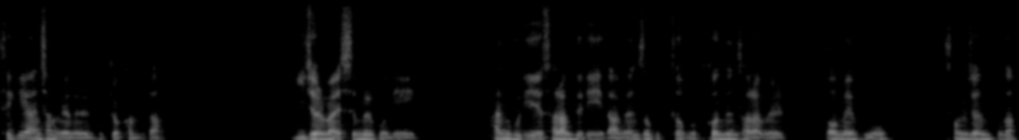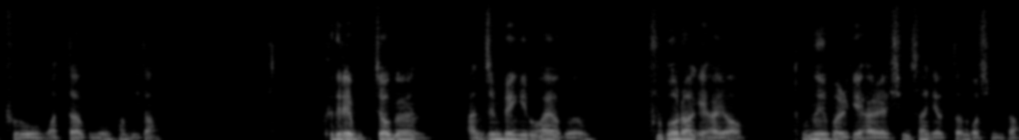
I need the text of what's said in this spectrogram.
특이한 장면을 목격합니다. 2절 말씀을 보니 한 무리의 사람들이 나면서부터 못 걷는 사람을 떠매고 성전 문 앞으로 왔다고 합니다. 그들의 목적은 안진뱅이로 하여금 구걸하게 하여 돈을 벌게 할 심산이었던 것입니다.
